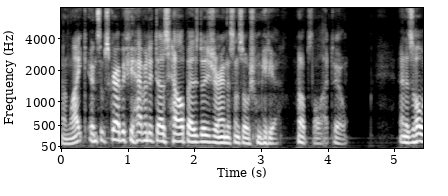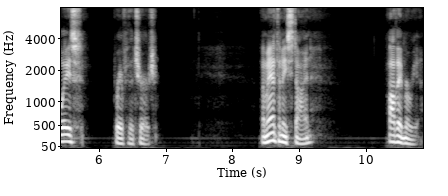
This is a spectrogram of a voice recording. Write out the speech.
And like and subscribe if you haven't. It does help, as does sharing this on social media. Helps a lot too. And as always, pray for the church. I'm Anthony Stine. Ave Maria.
